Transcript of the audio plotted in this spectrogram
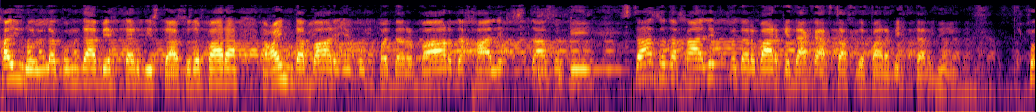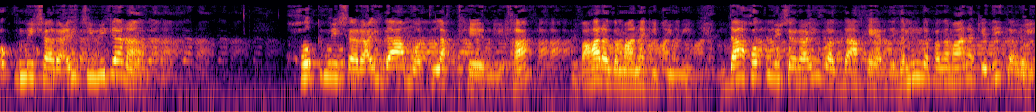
خیر لکم دا بهتر دي تاسو د پاره عند بارئکم په دربار د خالق تاسو کې تاسو د خالق په دربار کې دا کار تاسو د پاره بهتر دي حکم شرعي چې وی کنه حکم شرعی دا مطلق خیر وی ښا په هر زمانہ کې چی وی دا حکم شرعی بس دا خیر دی زمونږ په زمانہ کې دی ته وی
